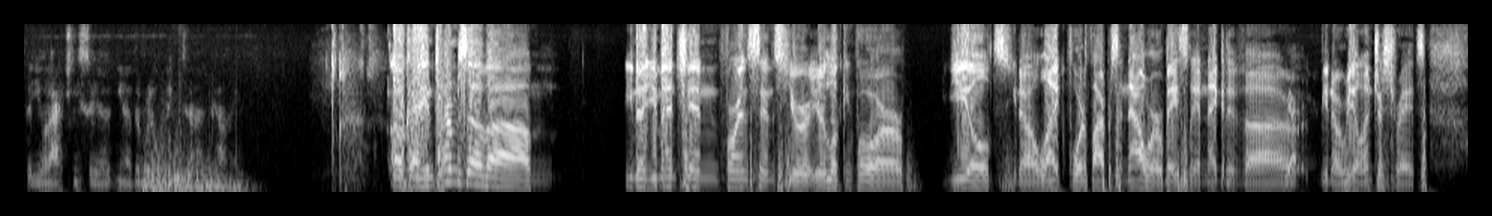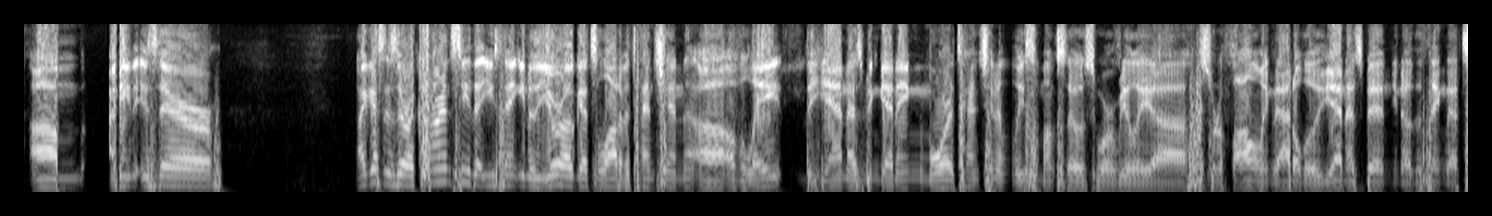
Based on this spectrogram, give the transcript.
that you'll actually see you know the real big turn coming. Okay, in terms of um, you know, you mentioned, for instance, you're you're looking for yields, you know, like four to five percent. Now we're basically a negative, uh, yep. you know, real interest rates. Um, I mean, is there? I guess is there a currency that you think you know the euro gets a lot of attention uh, of late? The yen has been getting more attention, at least amongst those who are really uh, sort of following that. Although the yen has been you know the thing that's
